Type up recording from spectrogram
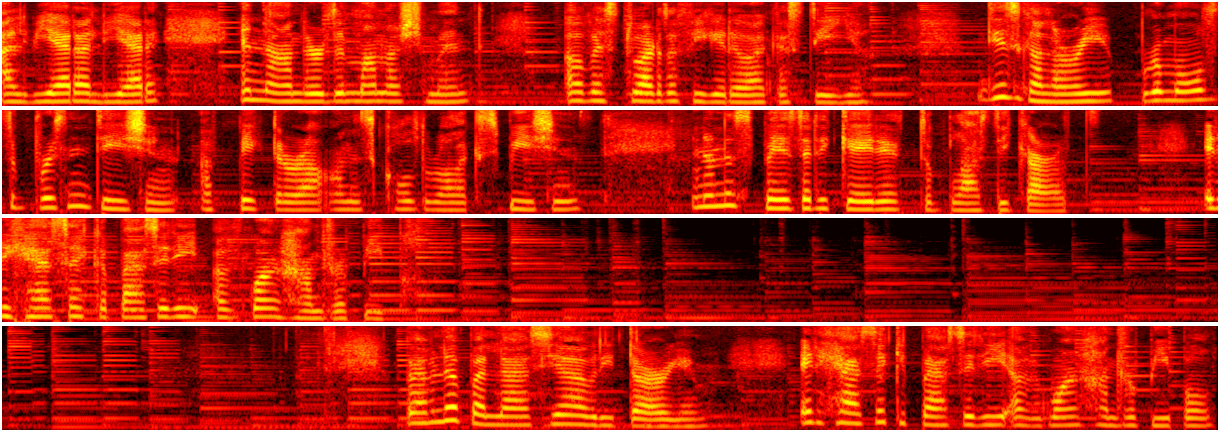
Alvear Aliar and under the management of Estuardo Figueroa Castillo. This gallery promotes the presentation of pictorial and sculptural exhibitions in a space dedicated to plastic arts. It has a capacity of 100 people. Pablo Palacio Auditorium it has a capacity of 100 people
